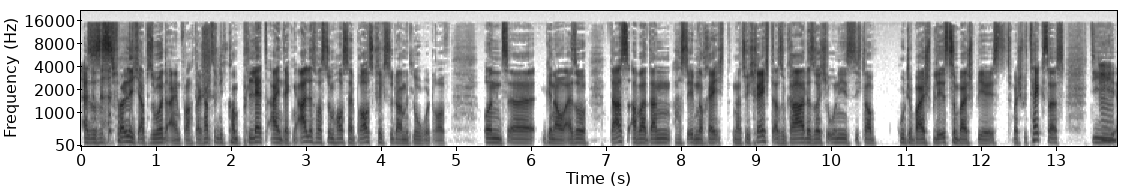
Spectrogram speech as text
also es ist völlig absurd einfach. Da kannst du dich komplett eindecken. Alles, was du im Haushalt brauchst, kriegst du da mit Logo drauf. Und äh, genau, also das, aber dann hast du eben noch recht, natürlich recht. Also gerade solche Unis, ich glaube, gute Beispiele ist zum Beispiel, ist zum Beispiel Texas, die mhm.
